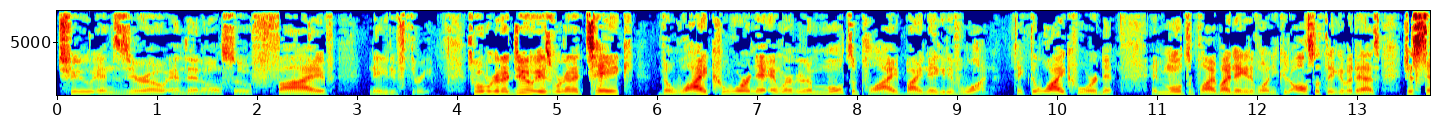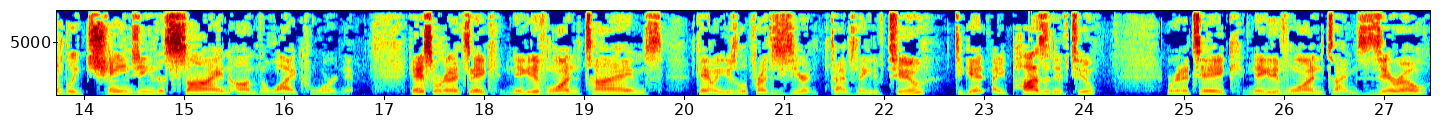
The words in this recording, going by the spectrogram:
2 and 0, and then also 5, negative 3. So what we're going to do is we're going to take the y coordinate and we're going to multiply by negative 1. Take the y coordinate and multiply by negative 1. You could also think of it as just simply changing the sign on the y coordinate. Okay, so we're going to take negative 1 times, okay, I'm going to use a little parenthesis here, times negative 2 to get a positive 2. We're going to take negative 1 times 0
